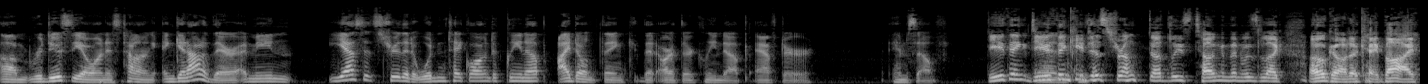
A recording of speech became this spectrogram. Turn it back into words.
Um, Reducio on his tongue and get out of there. I mean, yes, it's true that it wouldn't take long to clean up. I don't think that Arthur cleaned up after himself. Do you think? Do you And think he just shrunk Dudley's tongue and then was like, "Oh God, okay, bye."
